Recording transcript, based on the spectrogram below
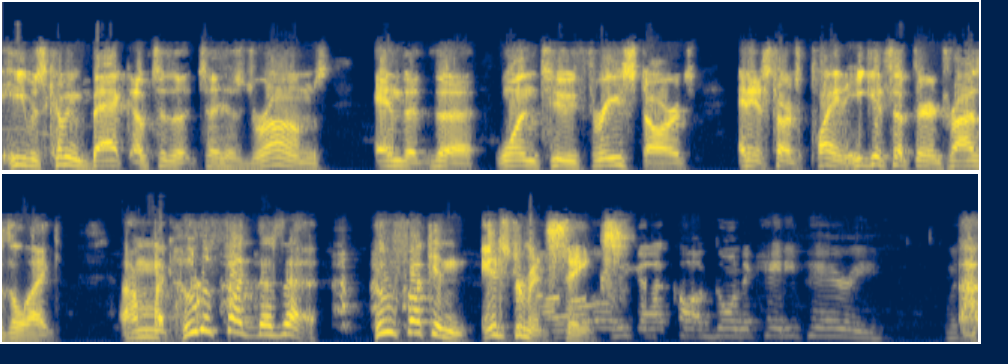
he was coming back up to the to his drums, and the the one two three starts, and it starts playing. He gets up there and tries to like. I'm like, who the fuck does that? Who fucking instrument Oh, syncs? he got caught going to Katy Perry. Uh,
